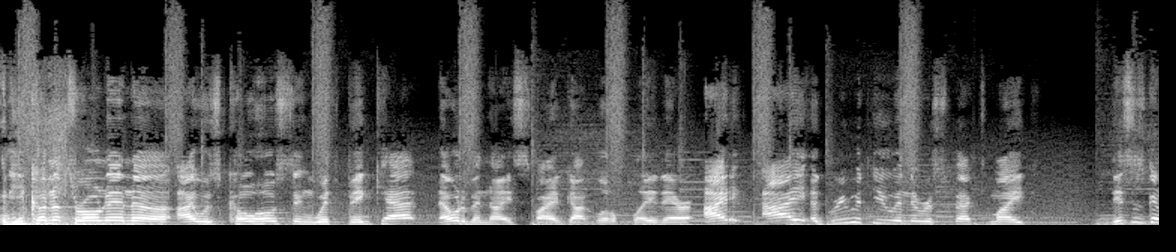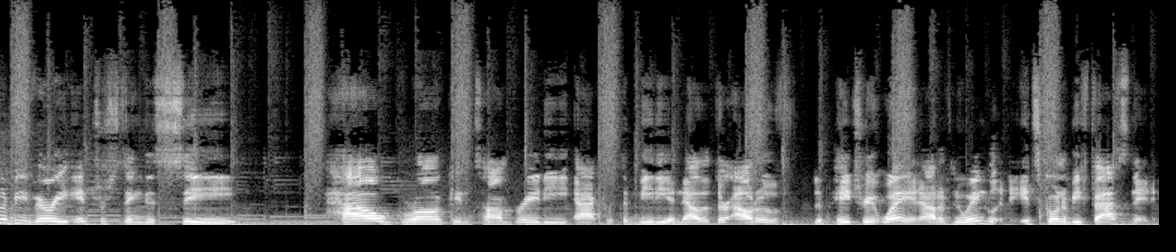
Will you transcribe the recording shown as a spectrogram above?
And He couldn't have thrown in. Uh, I was co-hosting with Big Cat. That would have been nice if I had gotten a little play there. I I agree with you in the respect, Mike. This is going to be very interesting to see how Gronk and Tom Brady act with the media now that they're out of the Patriot way and out of New England. It's going to be fascinating.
